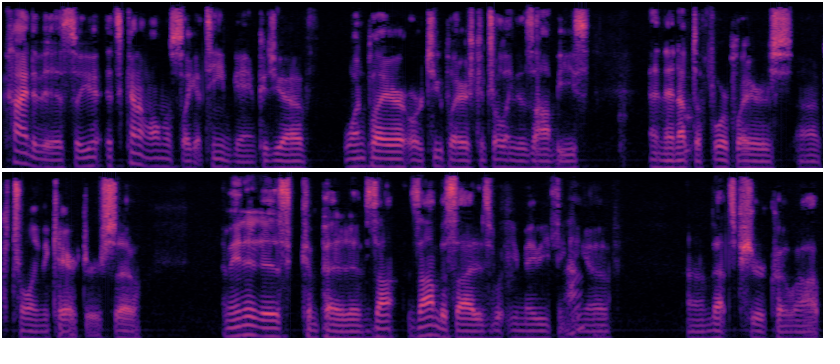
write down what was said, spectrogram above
kind of is. So you, it's kind of almost like a team game because you have one player or two players controlling the zombies, and then up to four players uh, controlling the characters. So, I mean, it is competitive. Z- Zombicide is what you may be thinking oh. of. Um, that's pure co-op,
